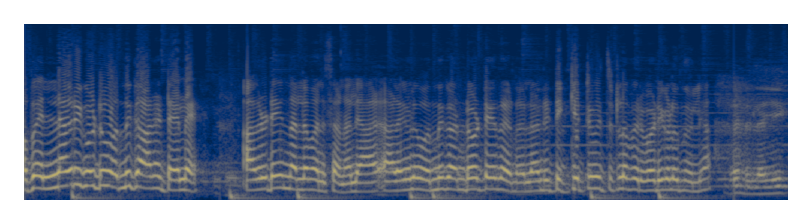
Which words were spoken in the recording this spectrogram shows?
അപ്പൊ എല്ലാവരും ഇങ്ങോട്ട് വന്ന് കാണട്ടെ അല്ലെ? അവരുടെയും നല്ല മനസ്സാണ്. അല്ലെ ആളുകൾ വന്ന് കണ്ടോട്ടേതാണ്. അല്ലാണ്ട് ടിക്കറ്റ് വെച്ചിട്ടുള്ള പരിപാടികളൊന്നുമില്ല. ഈ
